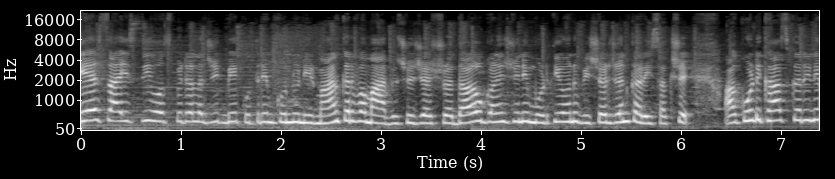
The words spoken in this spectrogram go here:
ઈએસઆઈસી હોસ્પિટલ નજીક બે કૃત્રિમ કુંડનું નિર્માણ કરવામાં આવ્યું છે, જ્યાં શ્રદ્ધાળુઓ ગણેશજીની મૂર્તિઓનું વિસર્જન કરી શકશે. આ કુંડ ખાસ કરીને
